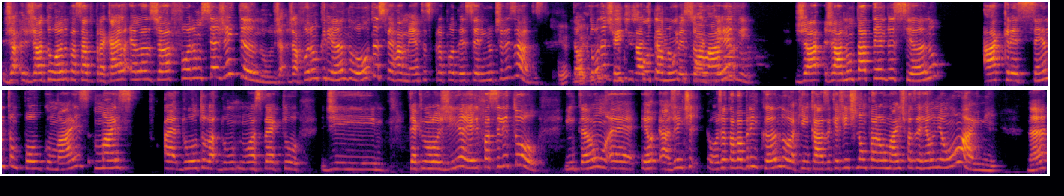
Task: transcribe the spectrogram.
já, já, do ano passado para cá, elas já foram se ajeitando, já, já foram criando outras ferramentas para poder serem utilizadas. Então, toda a dificuldade que o professor falar, né? teve, já, já não está tendo esse ano, acrescenta um pouco mais, mas do outro lado, no aspecto de tecnologia, ele facilitou. Então, é, eu, a gente, hoje eu estava brincando aqui em casa que a gente não parou mais de fazer reunião online, né?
